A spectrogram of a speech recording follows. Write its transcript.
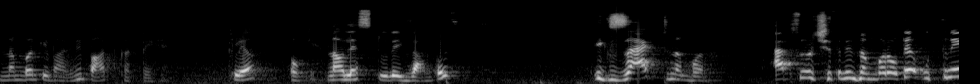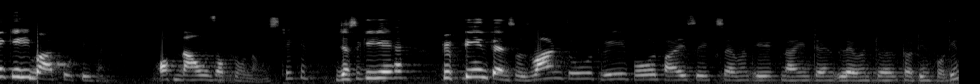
नंबर के बारे में बात करते हैं। Clear okay now let's do the examples exact number absolute जितने नंबर होते हैं, उतने की ही बात होती है। ऑफ़ नाउन्स और प्रोनाउंस ठीक है? जैसे कि ये है 15 पेंसिल्स 1 2 3 4 5 6 7 8 9 10 11 12 13 14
